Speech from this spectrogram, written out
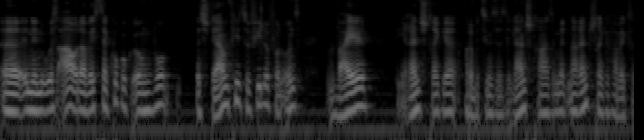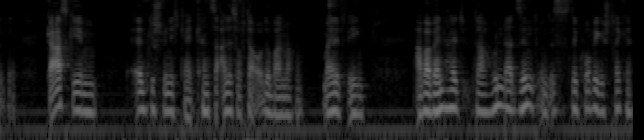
äh, in den USA oder weiß der Kuckuck irgendwo. Es sterben viel zu viele von uns, weil die Rennstrecke oder beziehungsweise die Landstraße mit einer Rennstrecke verwechselt wird. Gas geben, Endgeschwindigkeit, kannst du alles auf der Autobahn machen, meinetwegen. Aber wenn halt da 100 sind und es ist eine kurvige Strecke,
